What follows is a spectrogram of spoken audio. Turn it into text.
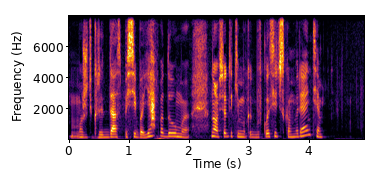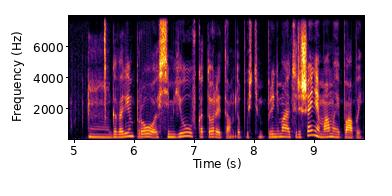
можете говорить, да, спасибо, я подумаю. Но все-таки мы как бы в классическом варианте говорим про семью, в которой там, допустим, принимаются решения мамой и папой.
